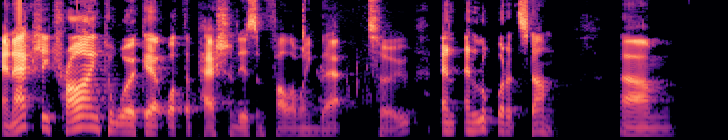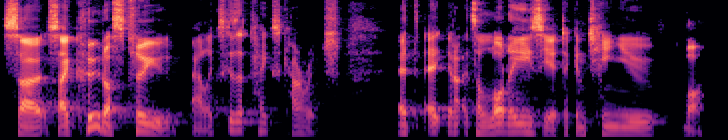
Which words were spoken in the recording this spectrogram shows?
and actually trying to work out what the passion is and following that too. And and look what it's done. Um, so so kudos to you, Alex, because it takes courage. It, it, you know it's a lot easier to continue. Well,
